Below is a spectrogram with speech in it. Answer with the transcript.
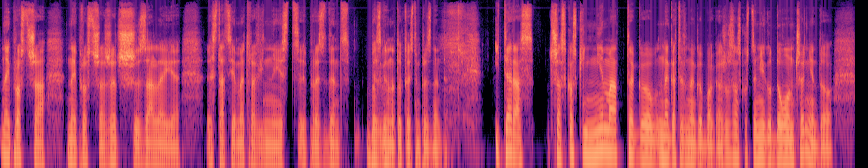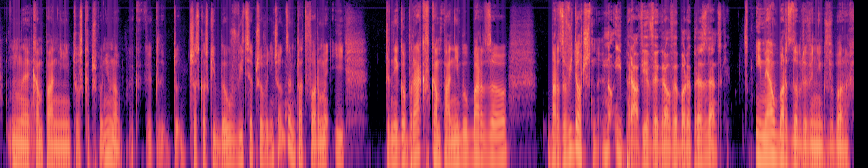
najprostsza, najprostsza rzecz, zaleje stację metra, winny jest prezydent, bez względu na to, kto jest tym prezydentem. I teraz Trzaskowski nie ma tego negatywnego bagażu, w związku z tym jego dołączenie do mm, kampanii Tuska, przypomnijmy, no, Trzaskowski był wiceprzewodniczącym Platformy i ten jego brak w kampanii był bardzo, bardzo widoczny. No i prawie wygrał wybory prezydenckie i miał bardzo dobry wynik w wyborach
